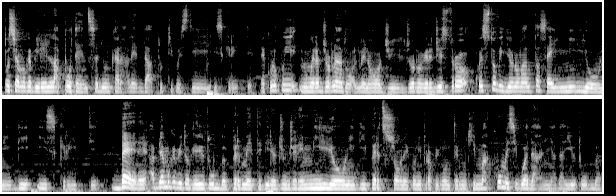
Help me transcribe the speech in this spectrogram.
possiamo capire la potenza di un canale da tutti questi iscritti. Eccolo qui, numero aggiornato, almeno oggi, il giorno che registro questo video, 96 milioni di iscritti. Bene, abbiamo capito che YouTube permette di raggiungere milioni di persone con i propri contenuti, ma come si guadagna da YouTube.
